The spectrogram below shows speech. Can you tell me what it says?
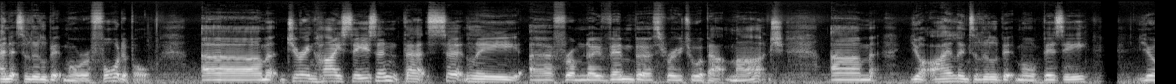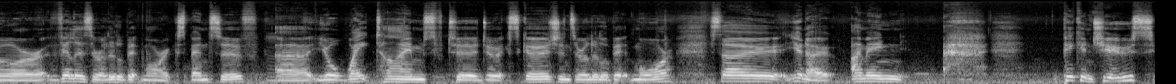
and it's a little bit more affordable. Um, during high season, that's certainly uh, from November through to about March. Um, your island's a little bit more busy. Your villas are a little bit more expensive. Uh, your wait times to do excursions are a little bit more. So, you know, I mean, pick and choose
